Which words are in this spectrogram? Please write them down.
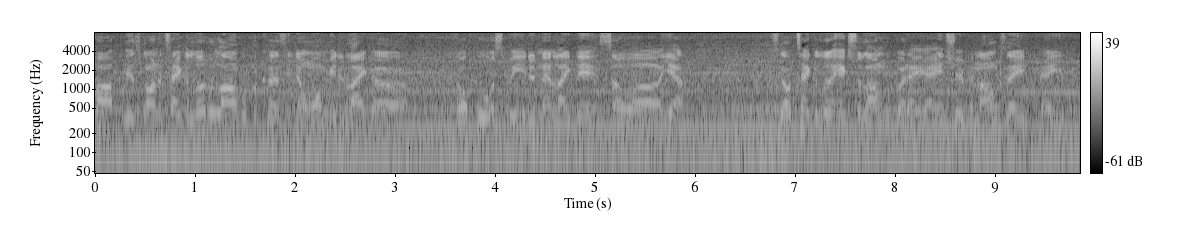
pump is gonna take a little longer because he don't want me to like uh, go full speed or nothing like that. So uh, yeah, it's gonna take a little extra longer, but hey, I ain't tripping long as they, hey,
